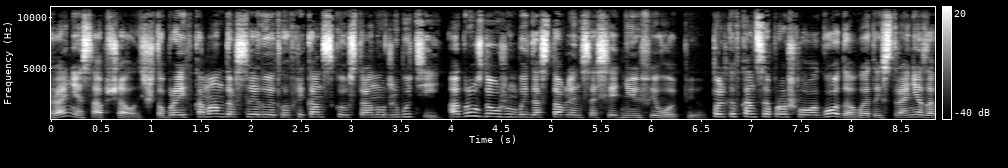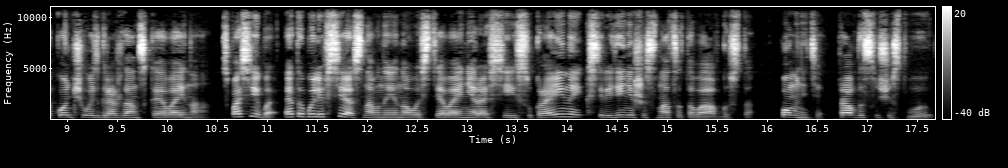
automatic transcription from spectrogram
Ранее сообщалось, что Brave Commander следует в африканскую страну Джибути, а груз должен быть доставлен в соседнюю Эфиопию. Только в конце прошлого года в этой стране закончилась гражданская война. Спасибо, это были все основные новости о войне России с Украиной к середине 16 августа. Помните, правда существует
